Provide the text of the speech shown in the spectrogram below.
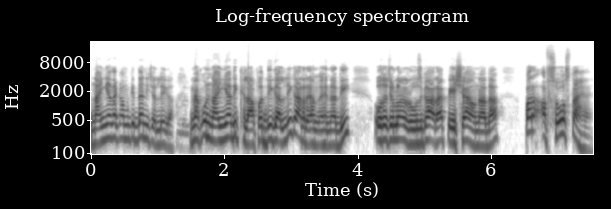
ਨਾਈਆਂ ਦਾ ਕੰਮ ਕਿੱਦਾਂ ਨਹੀਂ ਚੱਲੇਗਾ? ਮੈਂ ਕੋਈ ਨਾਈਆਂ ਦੀ ਖਿਲਾਫਤ ਦੀ ਗੱਲ ਨਹੀਂ ਕਰ ਰਿਹਾ ਮੈਂ ਇਹਨਾਂ ਦੀ ਉਹ ਤਾਂ ਚਲੋ ਰੋਜ਼ਗਾਰ ਹੈ ਪੇਸ਼ਾ ਹੈ ਉਹਨਾਂ ਦਾ ਪਰ ਅਫਸੋਸ ਤਾਂ ਹੈ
